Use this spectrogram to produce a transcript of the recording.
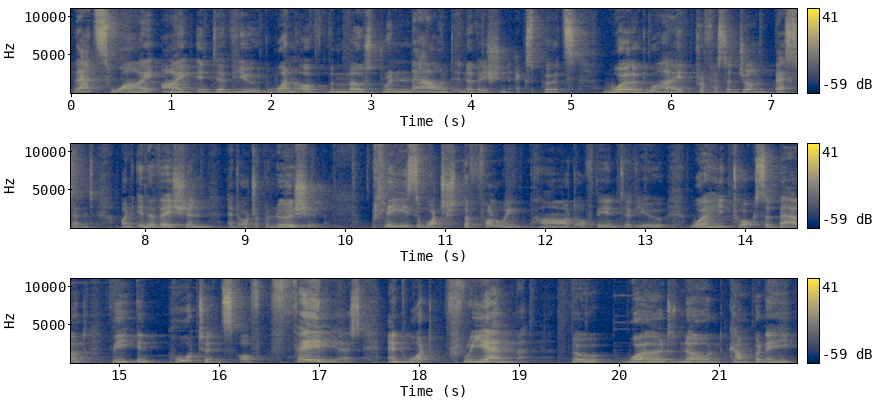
That's why I interviewed one of the most renowned innovation experts worldwide, Professor John Bessant, on innovation and entrepreneurship. Please watch the following part of the interview where he talks about the importance of failures and what 3M, the world-known company,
